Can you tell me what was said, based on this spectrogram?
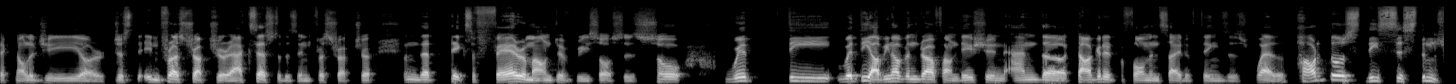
technology or just infrastructure, access to this infrastructure, and that takes a fair amount of resources. So, with the with the Abhinav Bindra Foundation and the targeted performance side of things as well, how do those these systems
